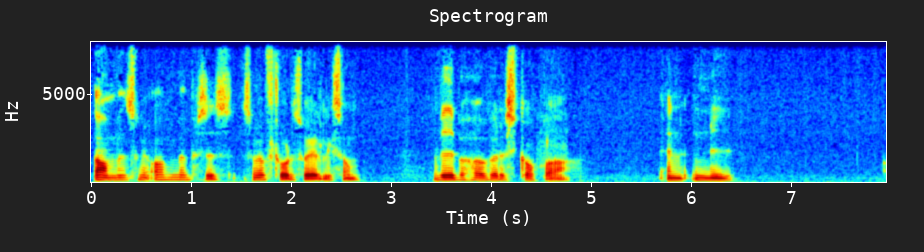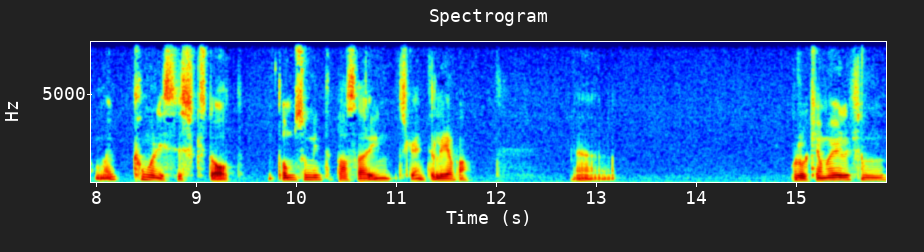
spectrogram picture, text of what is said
Ja, men som ja, men precis. Som jag förstår det så är det liksom. Vi behöver skapa en ny en kommunistisk stat. De som inte passar in ska inte leva. Eh, och då kan man ju liksom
